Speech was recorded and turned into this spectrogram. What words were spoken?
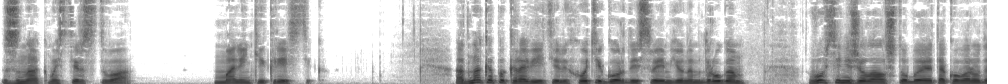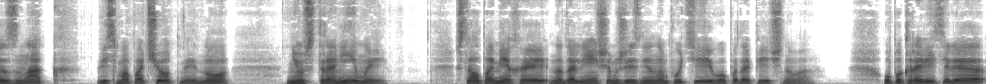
знак мастерства — маленький крестик. Однако покровитель, хоть и гордый своим юным другом, вовсе не желал, чтобы такого рода знак, весьма почетный, но неустранимый, стал помехой на дальнейшем жизненном пути его подопечного. У покровителя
